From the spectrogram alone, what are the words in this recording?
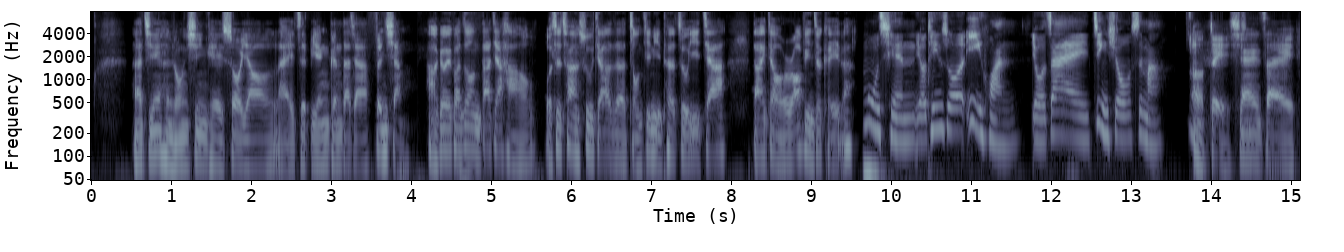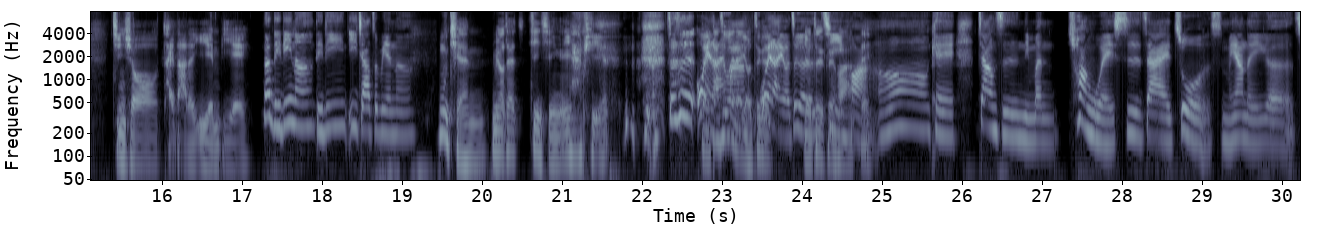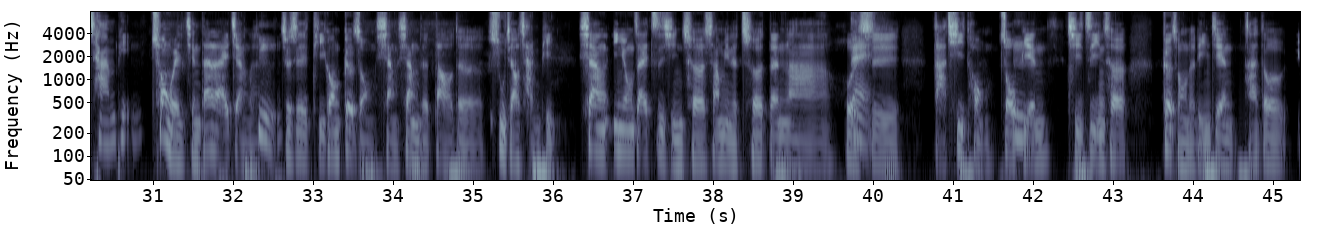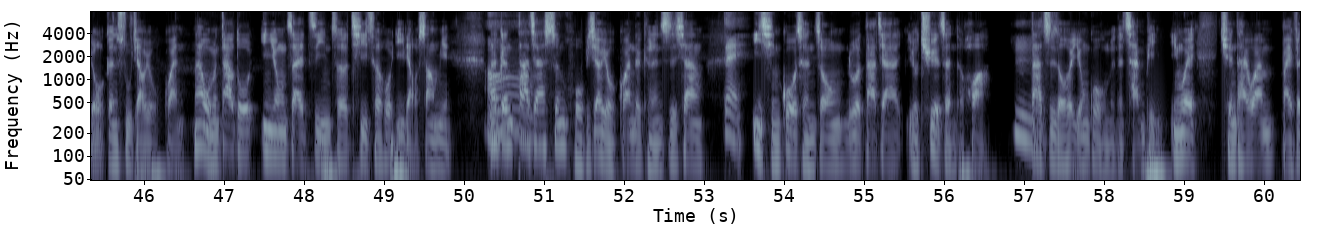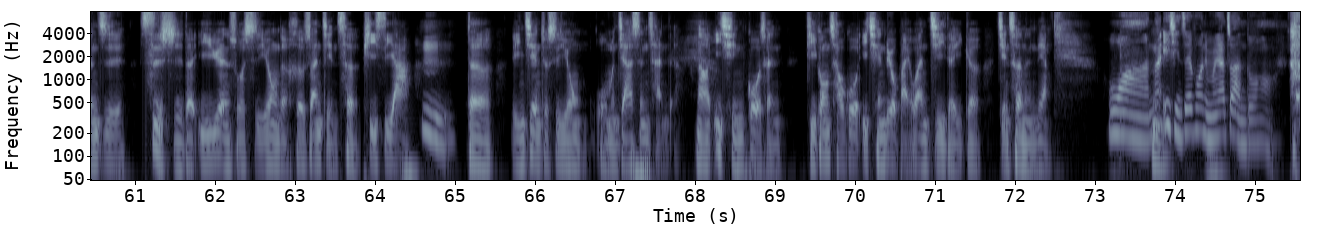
那今天很荣幸可以受邀来这边跟大家分享。好，各位观众大家好，我是创塑胶的总经理特助一家，大家叫我 Robin 就可以了。目前有听说易环有在进修是吗？哦，对，现在在进修台大的 EMBA。那迪迪呢？迪迪一家这边呢？目前没有在进行 EMBA，这是未来吗？但是未来有这个，未来有这个计划哦。OK，这样子，你们创维是在做什么样的一个产品？创维简单来讲呢，嗯，就是提供各种想象得到的塑胶产品，像应用在自行车上面的车灯啦，或者是打气筒周边骑自行车。各种的零件，它都有跟塑胶有关。那我们大多应用在自行车、汽车或医疗上面。那跟大家生活比较有关的，可能是像对疫情过程中，如果大家有确诊的话，嗯，大致都会用过我们的产品。因为全台湾百分之四十的医院所使用的核酸检测 PCR，嗯，的零件就是用我们家生产的。那疫情过程提供超过一千六百万剂的一个检测能量。哇，那疫情这一波你们应该赚很多哈，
